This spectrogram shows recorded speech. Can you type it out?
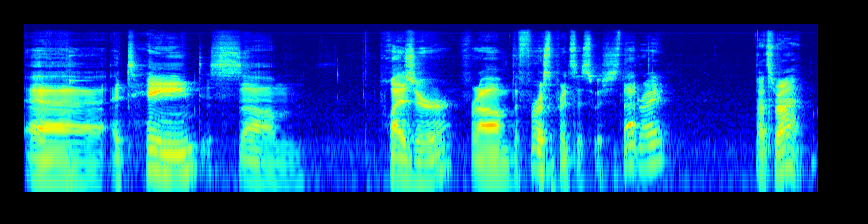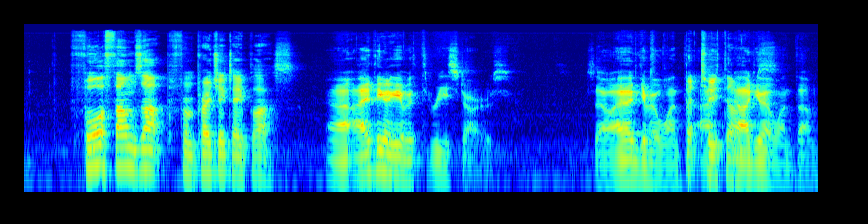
uh, attained some pleasure from the first Princess Switch. Is that right? That's right. Four thumbs up from Project A Plus. Uh, I think I gave it three stars. So I'd give it one. But I- two no, I'd thumbs. give it one thumb.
